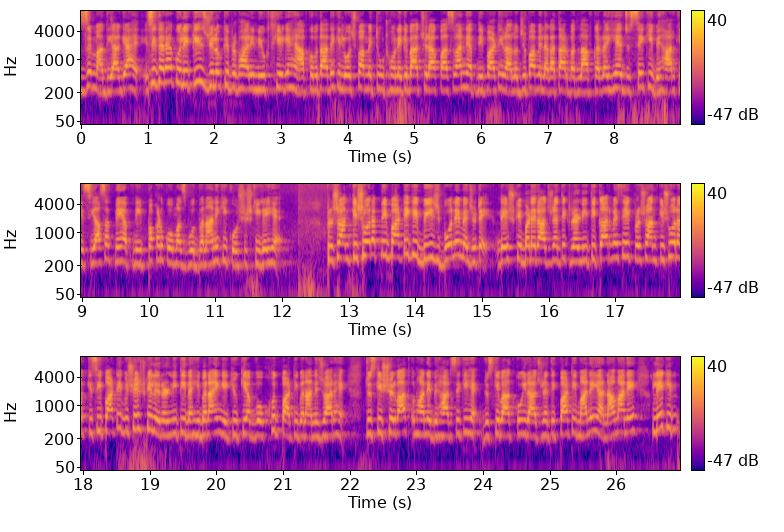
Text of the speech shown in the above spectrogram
जिम्मा दिया गया है। इसी तरह कुल इक्कीस जिलों के प्रभारी नियुक्त किए गए हैं। आपको बता दें कि लोजपा में टूट होने के बाद चिराग पासवान ने अपनी पार्टी रालोजपा में लगातार बदलाव कर रही है, जिससे की बिहार की सियासत में अपनी पकड़ को मज़बूत बनाने की कोशिश की गई है। प्रशांत किशोर अपनी पार्टी के बीज बोने में जुटे। देश के बड़े राजनीतिक रणनीतिकार में से एक प्रशांत किशोर अब किसी पार्टी विशेष के लिए रणनीति नहीं बनाएँगे, क्योंकि अब वो खुद पार्टी बनाने जा रहे हैं, जिसकी शुरुआत उन्होंने बिहार से की है, जिसके बाद कोई राजनीतिक पार्टी माने या ना माने, लेकिन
